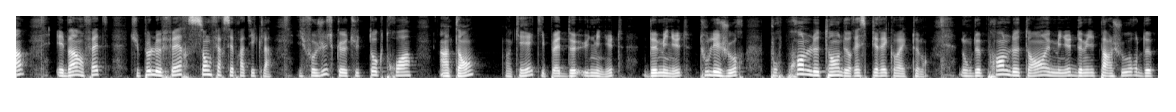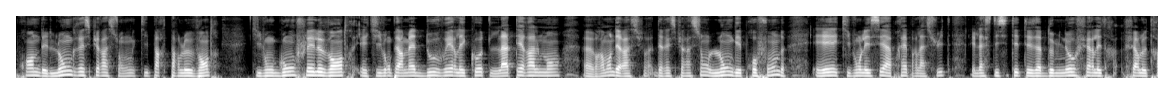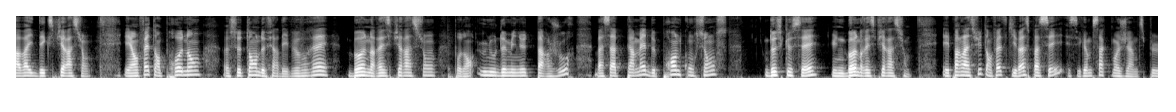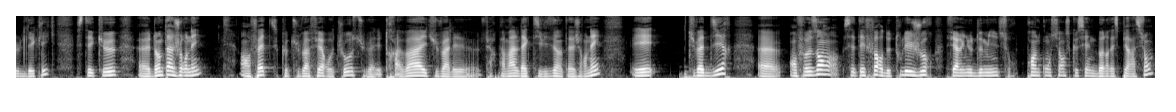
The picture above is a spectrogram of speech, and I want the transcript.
et ben en fait, tu peux le faire sans faire ces pratiques-là. Il faut juste que tu t'octroies un temps, ok, qui peut être de une minute, deux minutes tous les jours pour prendre le temps de respirer correctement. Donc de prendre le temps, une minute, deux minutes par jour, de prendre des longues respirations qui partent par le ventre qui vont gonfler le ventre et qui vont permettre d'ouvrir les côtes latéralement, euh, vraiment des, respirations longues et profondes et qui vont laisser après par la suite l'élasticité de tes abdominaux faire le travail d'expiration. Et en fait, en prenant euh, ce temps de faire des vraies bonnes respirations pendant une ou deux minutes par jour, bah, ça permet de prendre conscience de ce que c'est une bonne respiration. Et par la suite, en fait, ce qui va se passer, et c'est comme ça que moi j'ai un petit peu le déclic, c'était que euh, dans ta journée, en fait, que tu vas faire autre chose, tu vas aller au travail, tu vas aller euh, faire pas mal d'activités dans ta journée, et tu vas te dire, euh, en faisant cet effort de tous les jours, faire une ou deux minutes sur prendre conscience que c'est une bonne respiration,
